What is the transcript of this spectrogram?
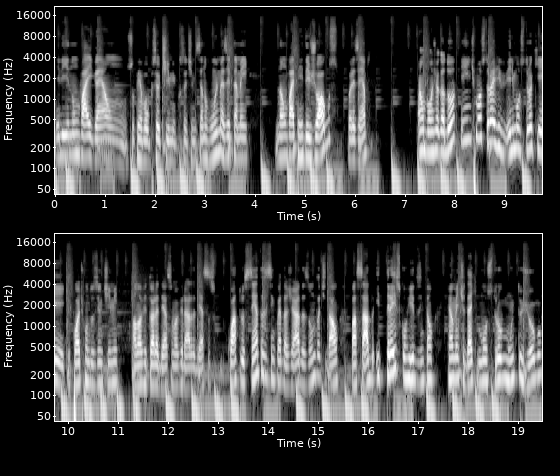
Ele não vai ganhar um Super Bowl pro seu time, com o seu time sendo ruim, mas ele também não vai perder jogos, por exemplo. É um bom jogador e a gente mostrou, ele, ele mostrou que, que pode conduzir um time a uma vitória dessa, uma virada dessas. 450 jardas, um touchdown passado e três corridos, então realmente o deck mostrou muito jogo.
